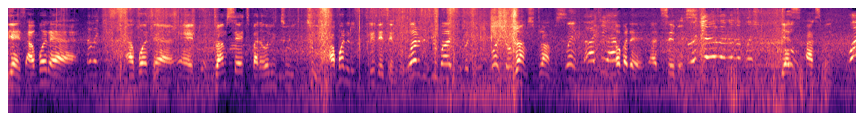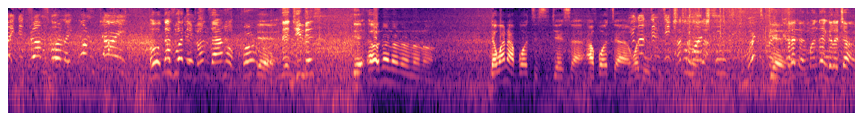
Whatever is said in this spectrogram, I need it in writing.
Yes, I bought a, I bought a, a drum set, but only two, two. I bought it three days ago. Where did you buy it? But what shop? Drums, drums. Where? Aji, have, Over there at Savers. Do you have another question. Yes, oh. ask me. Why the drums go like one time? Oh, that's what the drums are? No, bro. Yeah. The djembes? Yeah. Oh, no, no, no, no, no. The one I bought is just, uh, I bought, uh, You what do you, them teach too much things. What am I Yeah. doing? Ngala cha.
